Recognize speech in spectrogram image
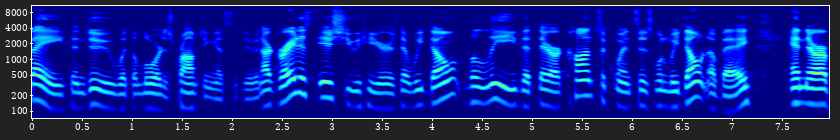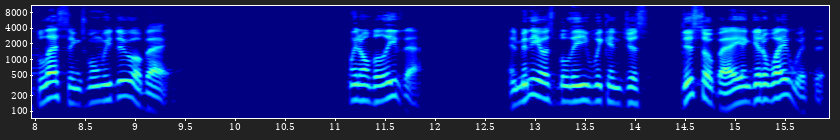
faith and do what the Lord is prompting us to do. And our greatest issue here is that we don't believe that there are consequences when we don't obey, and there are blessings when we do obey. We don't believe that. And many of us believe we can just disobey and get away with it.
